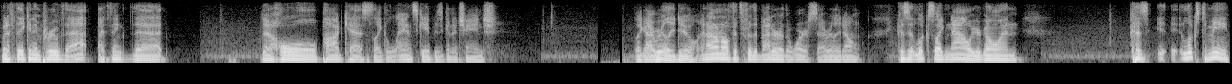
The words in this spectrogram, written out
But if they can improve that, I think that the whole podcast like landscape is going to change. Like I really do. And I don't know if it's for the better or the worse. I really don't. Cuz it looks like now you're going cuz it, it looks to me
